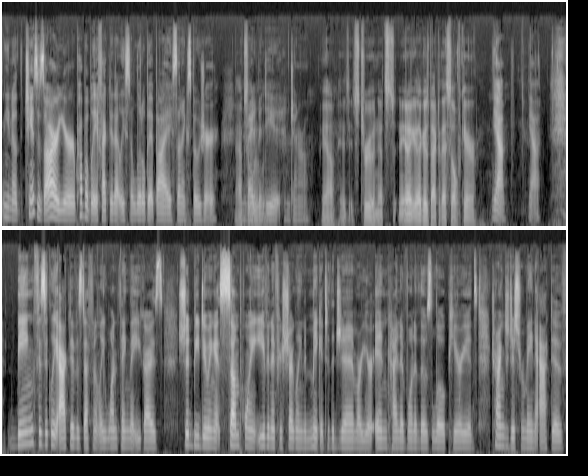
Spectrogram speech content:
you know, the chances are you're probably affected at least a little bit by sun exposure Absolutely. and vitamin D in general. Yeah, it's, it's true, and that's you know, that goes back to that self care. Yeah, yeah being physically active is definitely one thing that you guys should be doing at some point, even if you're struggling to make it to the gym or you're in kind of one of those low periods, trying to just remain active.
